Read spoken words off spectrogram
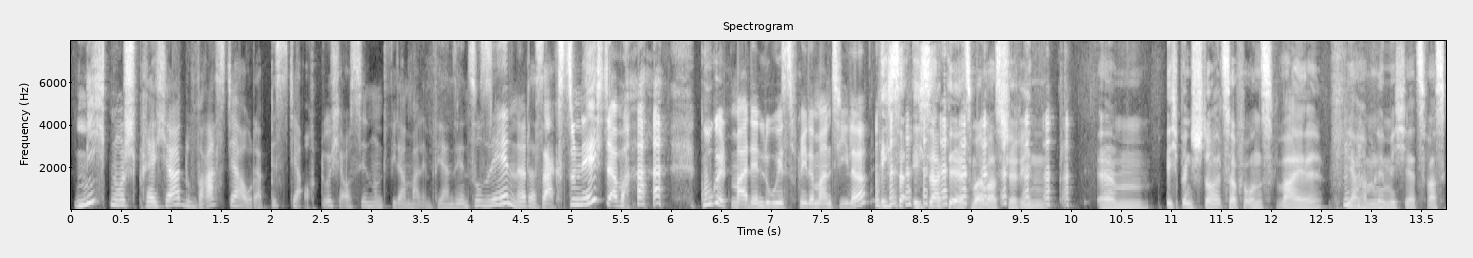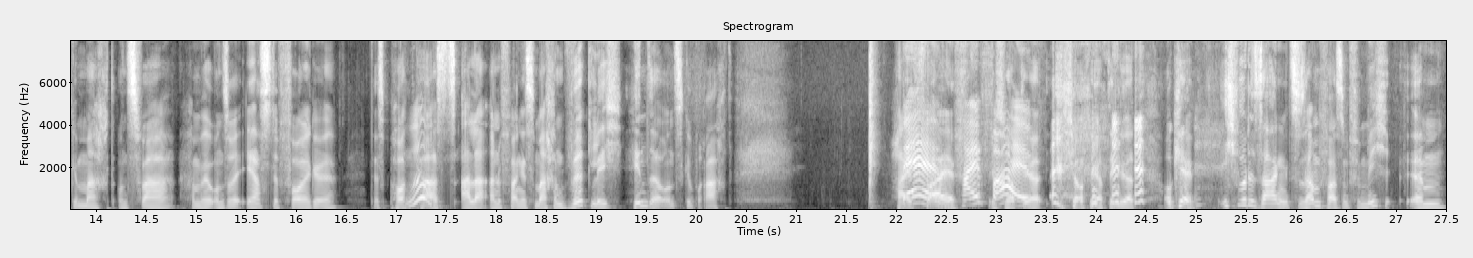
nicht nur Sprecher, du warst ja oder bist ja auch durchaus hin und wieder mal im Fernsehen zu sehen. Ne? Das sagst du nicht, aber googelt mal den Louis Friedemann Thiele. Ich, sa- ich sag dir jetzt mal was, Sherin. Ähm, ich bin stolz auf uns, weil wir haben nämlich jetzt was gemacht. Und zwar haben wir unsere erste Folge des Podcasts uh. aller Anfanges machen wirklich hinter uns gebracht. High Bam, five. High five. Ich hoffe, ihr, ich hoffe, ihr habt den gehört. Okay, ich würde sagen, zusammenfassend für mich, ähm,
